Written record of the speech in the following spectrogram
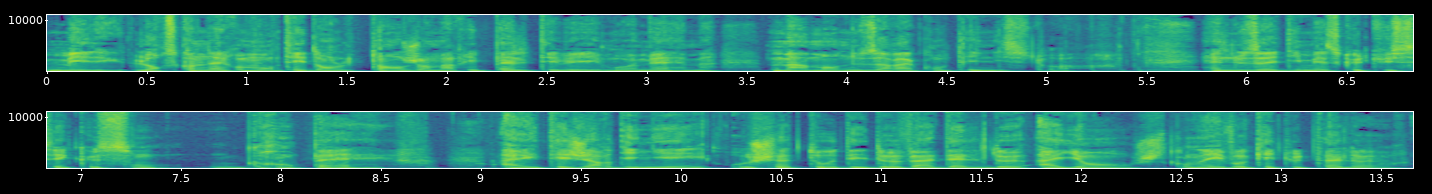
Mais lorsqu'on est remonté dans le temps, Jean-Marie Pelt et moi-même, maman nous a raconté une histoire. Elle nous a dit, mais est-ce que tu sais que son grand-père a été jardinier au château des Devindelles de Hayange, ce qu'on a évoqué tout à l'heure,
